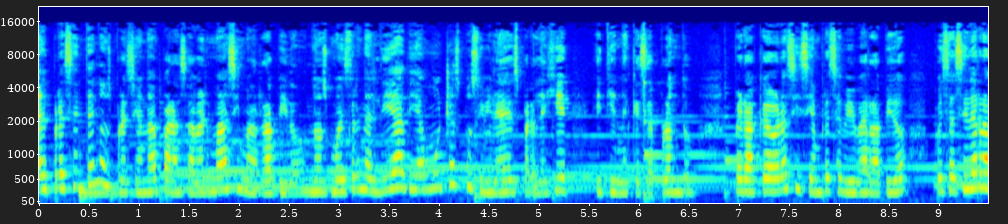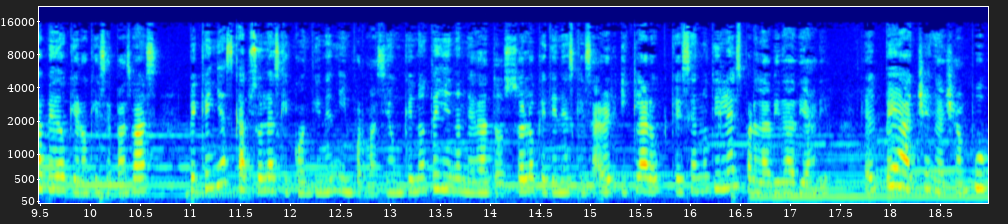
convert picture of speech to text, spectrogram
el presente nos presiona para saber más y más rápido, nos muestra en el día a día muchas posibilidades para elegir y tiene que ser pronto. Pero a qué hora si siempre se vive rápido, pues así de rápido quiero que sepas más. Pequeñas cápsulas que contienen información que no te llenan de datos, solo que tienes que saber y claro, que sean útiles para la vida diaria. El pH en el shampoo.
